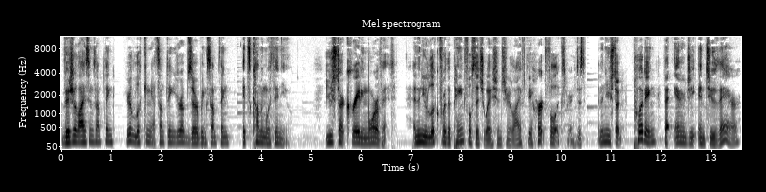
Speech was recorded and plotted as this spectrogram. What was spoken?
visualizing something, you're looking at something, you're observing something, it's coming within you. You start creating more of it. And then you look for the painful situations in your life, the hurtful experiences, and then you start putting that energy into there.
